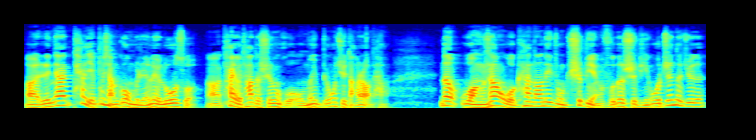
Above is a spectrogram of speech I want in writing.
啊，人家他也不想跟我们人类啰嗦啊，他有他的生活，我们也不用去打扰他。那网上我看到那种吃蝙蝠的视频，我真的觉得，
